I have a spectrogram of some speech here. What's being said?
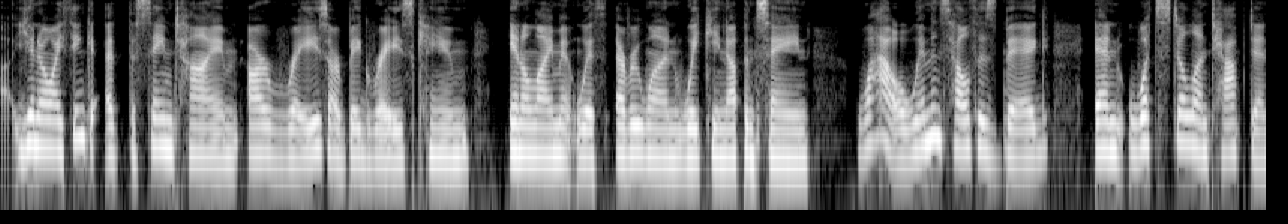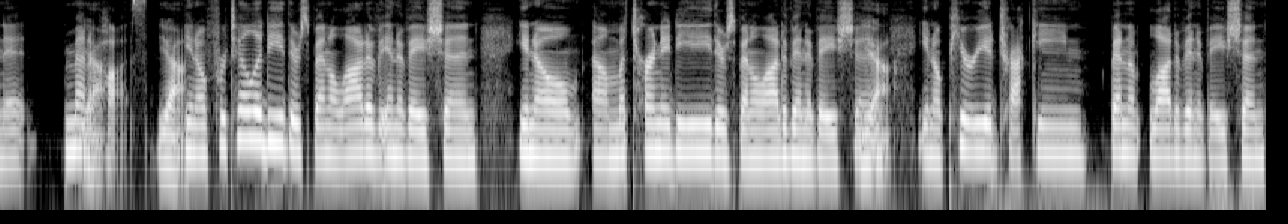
uh, you know, I think at the same time, our raise, our big raise, came in alignment with everyone waking up and saying, "Wow, women's health is big, and what's still untapped in it." Menopause. Yeah. You know, fertility, there's been a lot of innovation. You know, um, maternity, there's been a lot of innovation. Yeah. You know, period tracking, been a lot of innovation.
